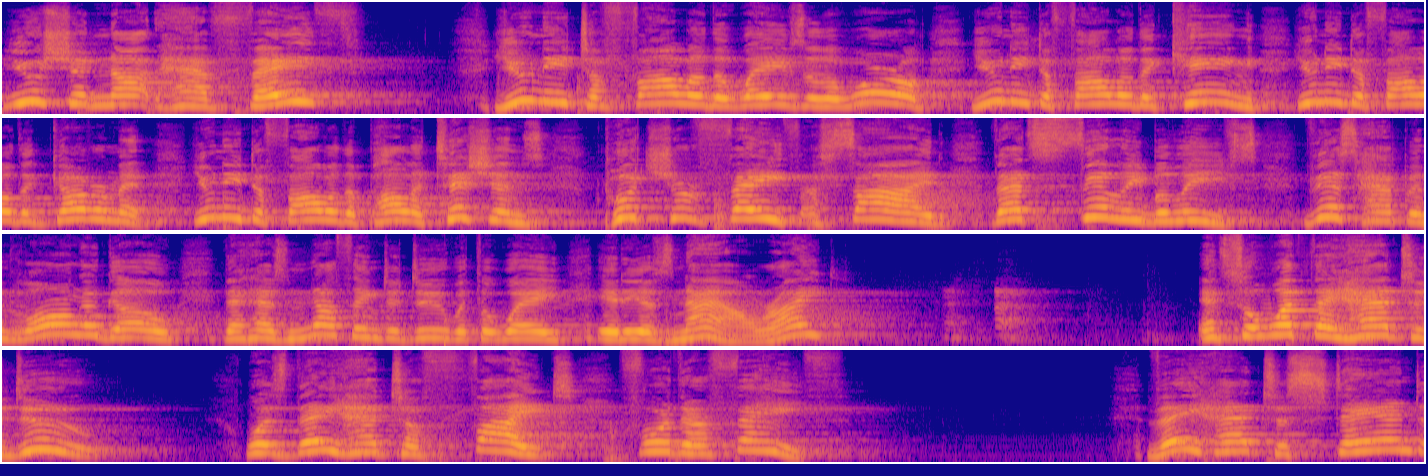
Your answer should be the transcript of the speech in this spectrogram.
you should not have faith. You need to follow the waves of the world. You need to follow the king. You need to follow the government. You need to follow the politicians. Put your faith aside. That's silly beliefs. This happened long ago that has nothing to do with the way it is now, right? And so, what they had to do was they had to fight for their faith. They had to stand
